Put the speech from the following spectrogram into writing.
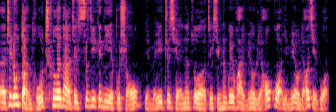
呃这种短途车呢，这司机跟你也不熟，也没之前呢做这个行程规划，也没有聊过，也没有了解过。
